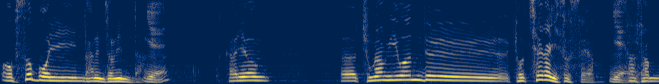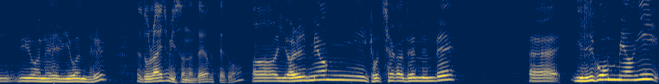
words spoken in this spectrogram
없어 보인다는 점입니다. 예. 가령 어, 중앙위원들 교체가 있었어요. 예. 사삼 위원회 위원들 논란이 좀 있었는데요, 그때도. 어, 10명이 교체가 됐는데 에, 7명이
